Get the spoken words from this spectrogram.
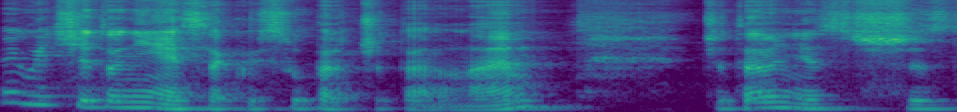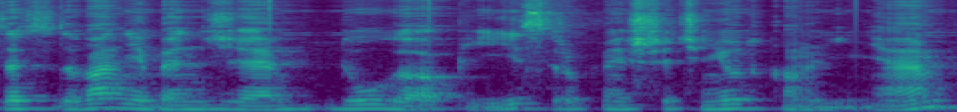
Jak widzicie, to nie jest jakoś super czytelne. Czytelnie zdecydowanie będzie długopis. Zróbmy jeszcze cieniutką linię.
